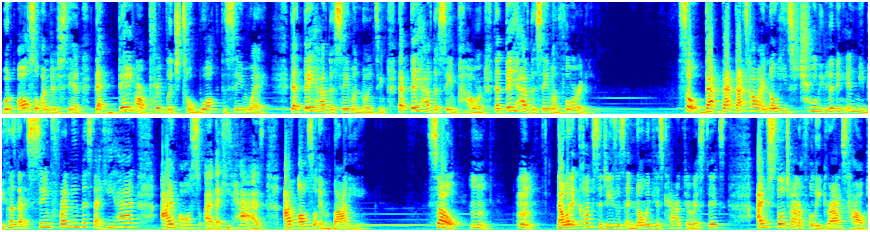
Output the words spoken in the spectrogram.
would also understand that they are privileged to walk the same way, that they have the same anointing, that they have the same power, that they have the same authority. So that that that's how I know he's truly living in me because that same friendliness that he had, I'm also uh, that he has, I'm also embodying. So, mm, mm, now, when it comes to Jesus and knowing his characteristics, I'm still trying to fully grasp how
